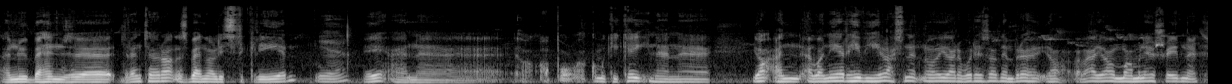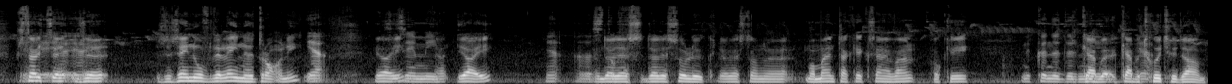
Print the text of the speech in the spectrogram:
En nu beginnen ze erin te geraken, ze beginnen al iets te creëren. Ja. Hey, en uh, ja, Appel, kom ik kijken en... Uh, ja, en, en wanneer geef je hier lessen het jaar? Wat is dat in Brugge? Ja, ja, ja mag meneer schrijven. Verstuit, ja, ja, ja. Ze, ze zijn over de lijn getrokken, niet? Ja, ja ze zijn mee. Ja, ja, ja dat is en dat is, dat is zo leuk. Dat is dan het moment dat ik zeg van, oké, okay, nu kunnen er ik heb, ik heb het goed gedaan.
